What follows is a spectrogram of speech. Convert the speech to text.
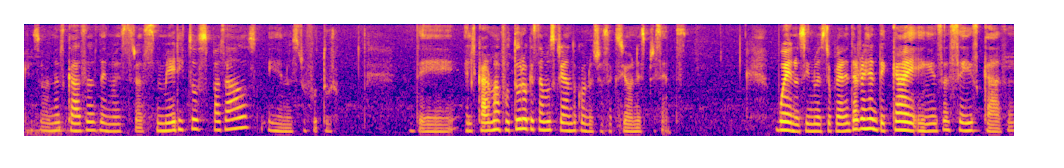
que son las casas de nuestros méritos pasados y de nuestro futuro. De el karma futuro que estamos creando con nuestras acciones presentes. Bueno, si nuestro planeta regente cae en esas seis casas,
